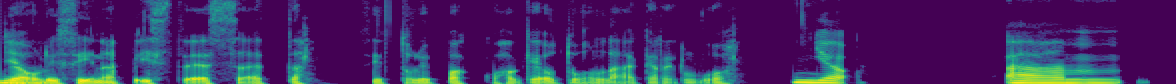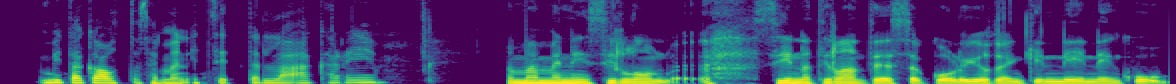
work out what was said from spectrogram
ja joo. oli siinä pisteessä, että sitten oli pakko hakeutua lääkärin luo. Joo. Öm, mitä kautta sä menit sitten lääkäriin? No mä menin silloin siinä tilanteessa, kun oli jotenkin niin, niin kuin,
